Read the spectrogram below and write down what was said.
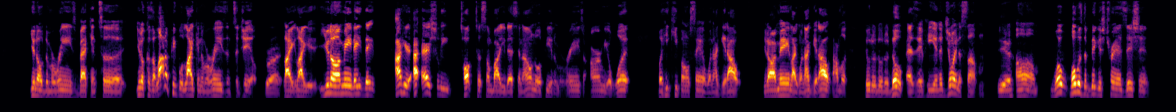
you know, the Marines back into, you know, because a lot of people liken the Marines into jail. Right. Like, like you know what I mean? They, they. I hear. I actually talked to somebody that's in. I don't know if he in the Marines or Army or what, but he keep on saying when I get out. You know what I mean? Like when I get out, I'm a do do do do do as if he in a joint or something. Yeah. Um, what what was the biggest transition?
